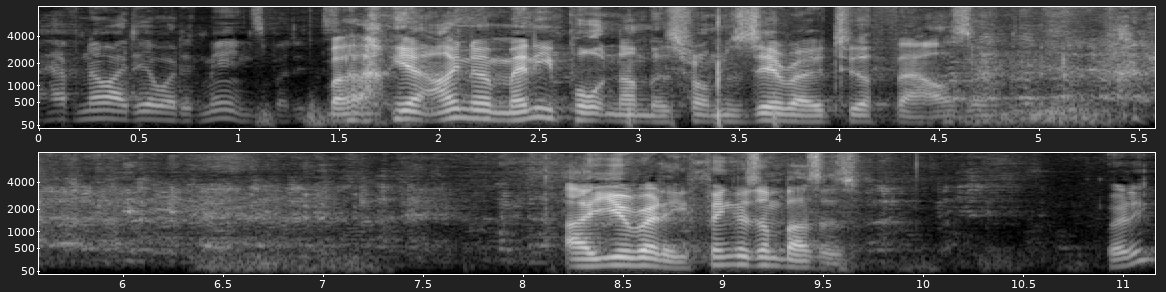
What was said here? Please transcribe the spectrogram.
I have no idea what it means, but it's But yeah, I know many port numbers from zero to a thousand. Are you ready? Fingers on buzzers. Ready?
